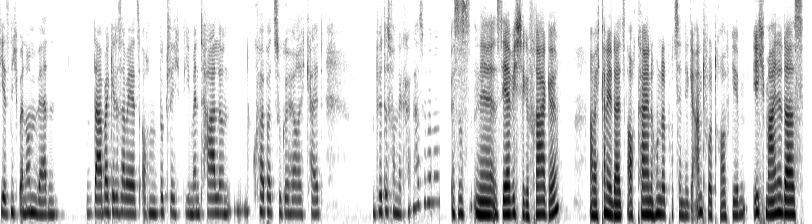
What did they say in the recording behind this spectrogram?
die jetzt nicht übernommen werden. Dabei geht es aber jetzt auch um wirklich die mentale und Körperzugehörigkeit. Wird das von der Krankenkasse übernommen? Es ist eine sehr wichtige Frage. Aber ich kann dir da jetzt auch keine hundertprozentige Antwort drauf geben. Ich meine, dass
